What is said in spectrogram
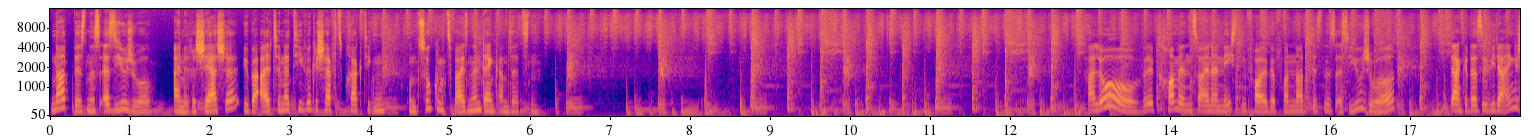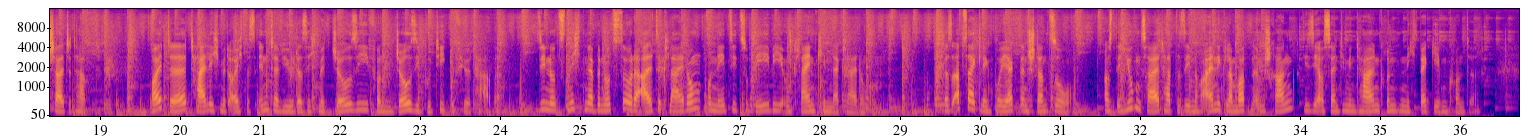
Not Business as Usual. Eine Recherche über alternative Geschäftspraktiken und zukunftsweisenden Denkansätzen. Hallo, willkommen zu einer nächsten Folge von Not Business as Usual. Danke, dass ihr wieder eingeschaltet habt. Heute teile ich mit euch das Interview, das ich mit Josie von Josie Boutique geführt habe. Sie nutzt nicht mehr benutzte oder alte Kleidung und näht sie zu Baby- und Kleinkinderkleidung um. Das Upcycling-Projekt entstand so. Aus der Jugendzeit hatte sie noch einige Klamotten im Schrank, die sie aus sentimentalen Gründen nicht weggeben konnte.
